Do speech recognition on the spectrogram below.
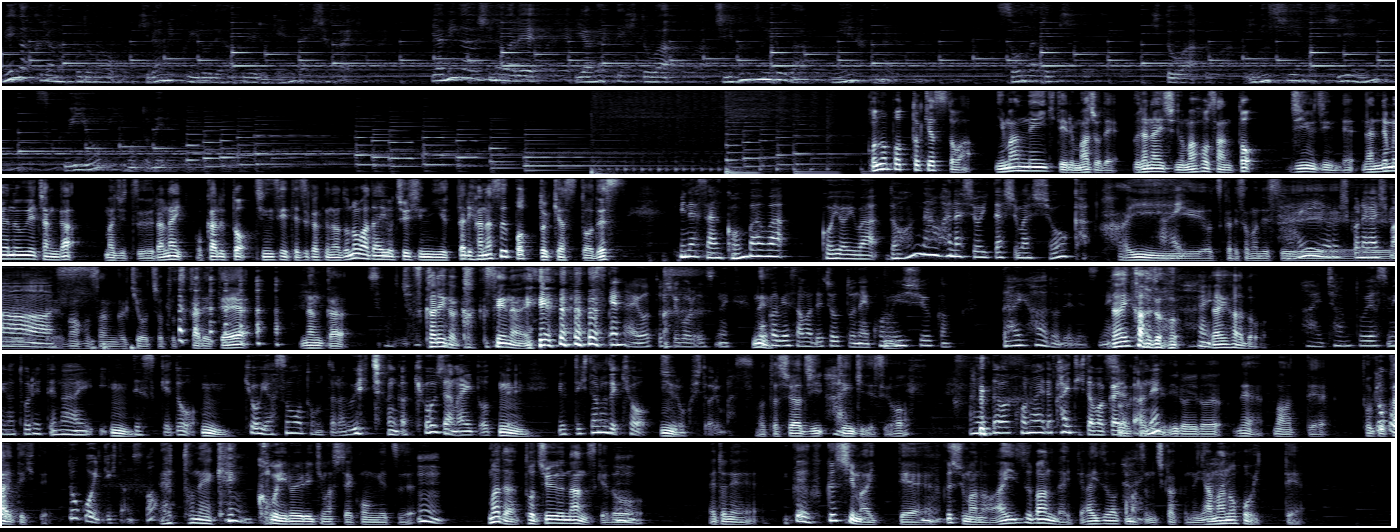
目がくらむほどのきらめく色であふれる現代社会。闇が失われやがて人は自分の色が見えなくなる。そんな時人は古の知恵に救いを求める。このポッドキャストは2万年生きている魔女で占い師の真帆さんと自由人で何でも屋の上ちゃんが魔術占いオカルト人生哲学などの話題を中心にゆったり話すポッドキャストです。皆さんこんばんは。今宵はどんなお話をいたしましょうか？はい、はい。お疲れ様です。はいよろしくお願いします。真帆さんが今日ちょっと疲れて なんか疲れが隠せない。隠せないお年頃ですね。ね。おかげさまでちょっとねこの1週間、大ハードでですね。大ハード、はい。大ハードはい、ちゃんとお休みが取れてないうん。ですけど、うん。今日休もうと思ったら上ちゃんが 今日じゃないとってうん。言ってきたので今日収録しております、私はじ、はい。元気ですよ。あなたはこの間帰ってきたばっかりだからね。いろいろね回って東京帰ってきて。どこ行ってきたんですか？えっとね結構いろいろ行きましたよ今月、うん。まだ途中なんですけど、うん。えっとね一回福島行って、うん。福島の会津磐梯って会津若松の近くの山の方行って、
